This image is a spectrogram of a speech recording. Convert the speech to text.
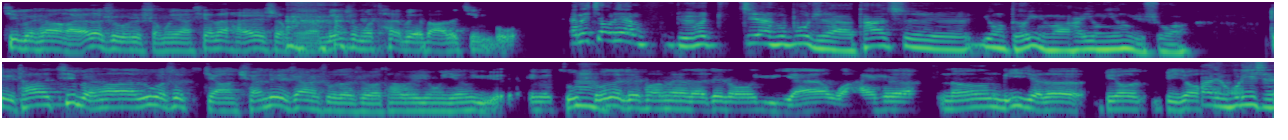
基本上来的时候是什么样，现在还是什么样，没什么特别大的进步。哎，那教练，比如说技战术布置啊，他是用德语吗？还是用英语说？对他基本上，如果是讲全队战术的时候，他会用英语，因为足球的这方面的这种语言，我还是能理解的比较比较。八九不离十，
